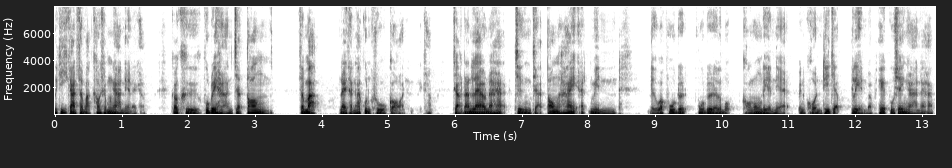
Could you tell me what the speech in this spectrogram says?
วิธีการสมัครเข้าทำงานเนี่ยนะครับ ก็คือผู้บริหารจะต้องสมัครในฐานะคุณครูก่อนนะครับจากนั้นแล้วนะฮะจึงจะต้องให้แอดมินหรือว่าผู้ดูผู้ดูแลระบบของโรงเรียนเนี่ยเป็นคนที่จะเปลี่ยนประเภทผู้ใช้งานนะครับ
